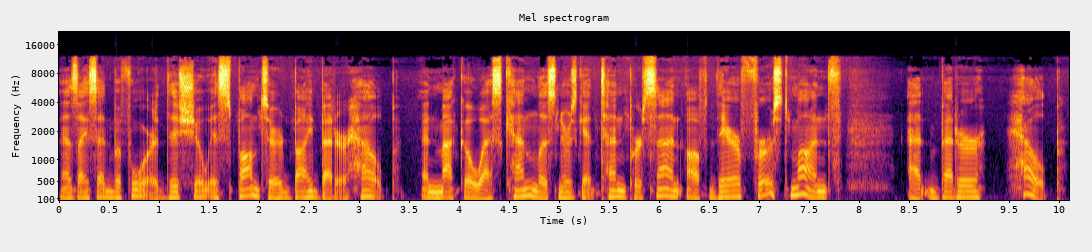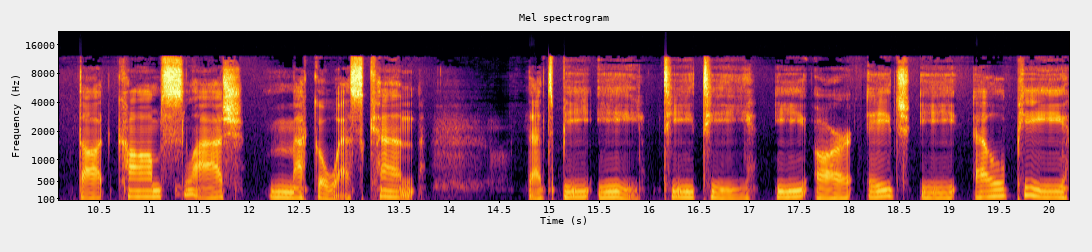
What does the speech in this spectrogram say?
As I said before, this show is sponsored by BetterHelp, and macOS Ken listeners get 10% off their first month at betterhelp.com slash macOS Ken. That's B E T T E R H E L P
